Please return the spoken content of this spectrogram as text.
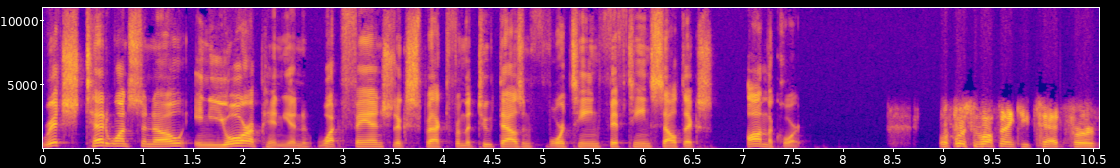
Rich, Ted wants to know, in your opinion, what fans should expect from the 2014 15 Celtics on the court? Well, first of all, thank you, Ted, for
